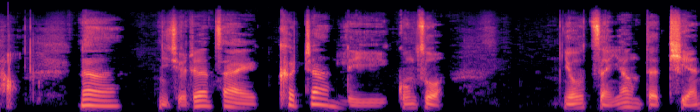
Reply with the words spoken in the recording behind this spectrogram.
好，那你觉着在客栈里工作有怎样的甜，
